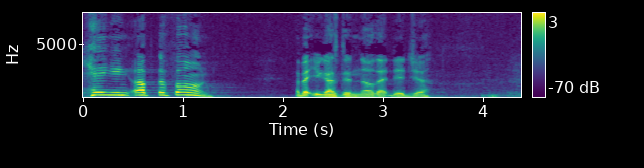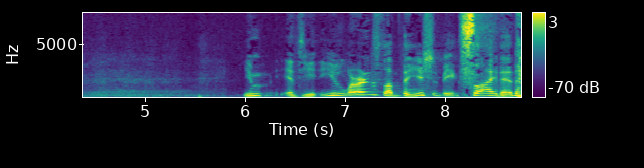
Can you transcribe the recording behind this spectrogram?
hanging up the phone. I bet you guys didn't know that, did you? you if you, you learned something, you should be excited.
